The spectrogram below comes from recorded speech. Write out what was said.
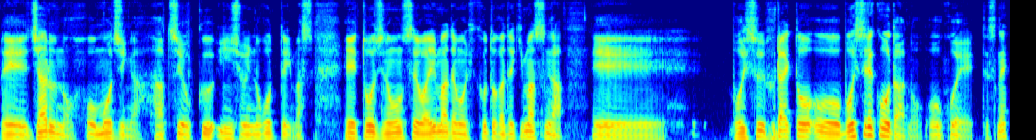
えー、JAL の文字が強く印象に残っています、えー、当時の音声は今でも聞くことができますが、えーボイス、フライト、ボイスレコーダーの声ですね。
